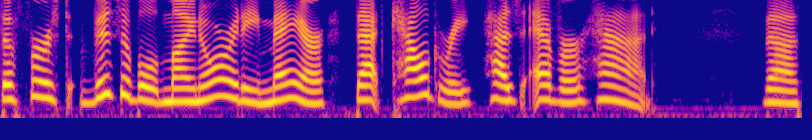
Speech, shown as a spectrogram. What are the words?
the first visible minority mayor that Calgary has ever had. The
